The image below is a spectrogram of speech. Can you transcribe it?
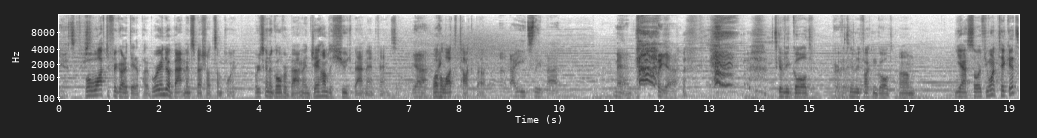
Yeah, it's Thursday. Well, we'll have to figure out a day to put it. But we're gonna do a Batman special at some point. We're just gonna go over Batman. Jay Ham's a huge Batman fan, so yeah. we'll have I, a lot to talk about. I eat, sleep, Bat. Man. but yeah. It's gonna be gold. Perfect. It's gonna be fucking gold. Um, yeah. So if you want tickets,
